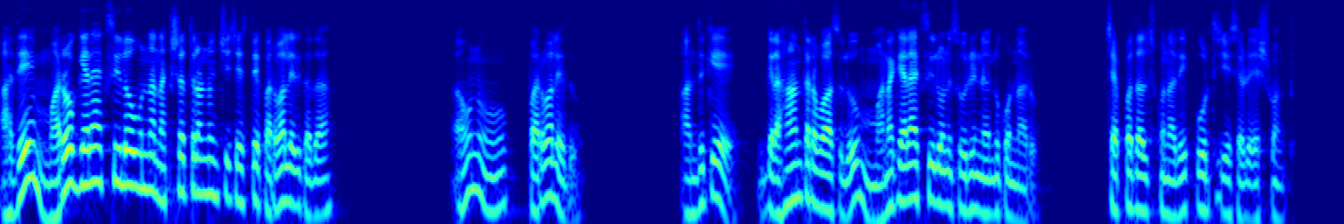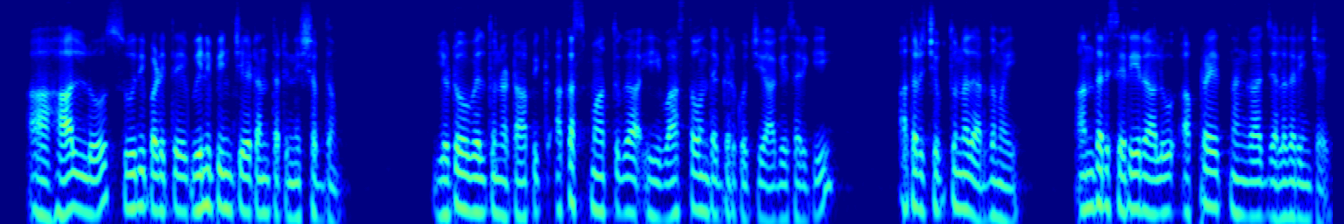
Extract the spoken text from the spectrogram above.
అదే మరో గెలాక్సీలో ఉన్న నక్షత్రం నుంచి చేస్తే పర్వాలేదు కదా? అవును పర్వాలేదు. అందుకే గ్రహాంతరవాసులు మన గెలాక్సీలోని సూర్యుని ఎన్నుకున్నారు. చెప్పదలుచుకున్నది పూర్తి చేశాడు యశ్వంత్. ఆ హాల్లో సూది పడితే వినిపించేటంతటి నిశ్శబ్దం. ఎటో వెళ్తున్న టాపిక్ అకస్మాత్తుగా ఈ వాస్తవం దగ్గరకొచ్చి ఆగేసరికి అతడు చెబుతున్నది అర్థమై అందరి శరీరాలు అప్రయత్నంగా జలధరించాయి.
